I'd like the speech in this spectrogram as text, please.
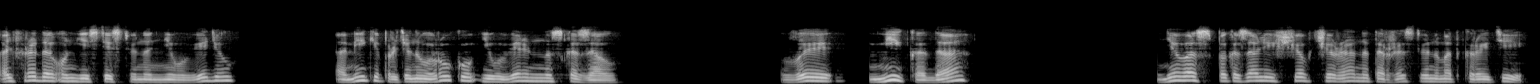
Альфреда он, естественно, не увидел, а Микки протянул руку и уверенно сказал: "Вы Мика, да?" Мне вас показали еще вчера на торжественном открытии,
